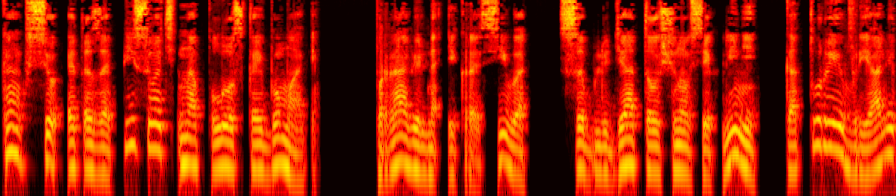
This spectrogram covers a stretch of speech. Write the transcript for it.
как все это записывать на плоской бумаге. Правильно и красиво, соблюдя толщину всех линий, которые в реале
